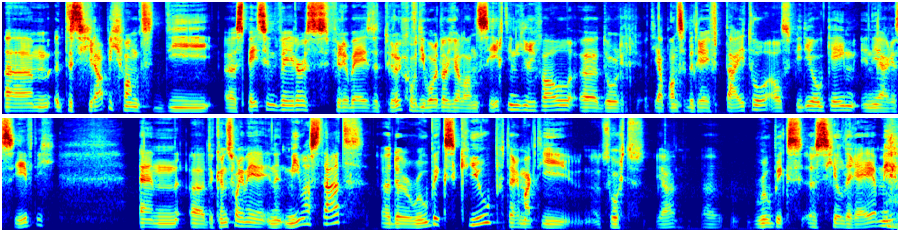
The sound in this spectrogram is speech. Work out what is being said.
Um, het is grappig, want die uh, Space Invaders verwijzen terug, of die worden gelanceerd in ieder geval, door het Japanse bedrijf Taito als videogame in de jaren 70. En uh, de kunst waarmee hij in het MIMA staat, de Rubik's Cube, daar maakt hij een soort ja, uh, Rubik's schilderijen mee,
